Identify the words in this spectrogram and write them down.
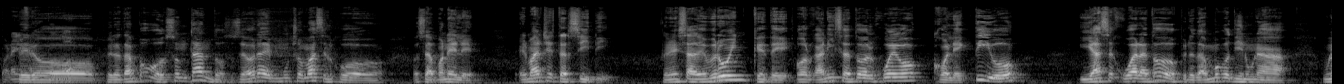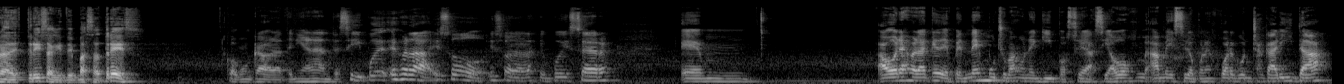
por ahí. Pero, pero tampoco son tantos. O sea, ahora es mucho más el juego. O sea, ponele el Manchester City. Tenés a De Bruyne que te organiza todo el juego colectivo y hace jugar a todos, pero tampoco tiene una, una destreza que te pasa tres. Como claro, la tenían antes. Sí, es verdad, eso, eso la verdad es que puede ser. Em, ahora es verdad que dependés mucho más de un equipo. O sea, si a vos a Messi lo pones a jugar con Chacarita,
